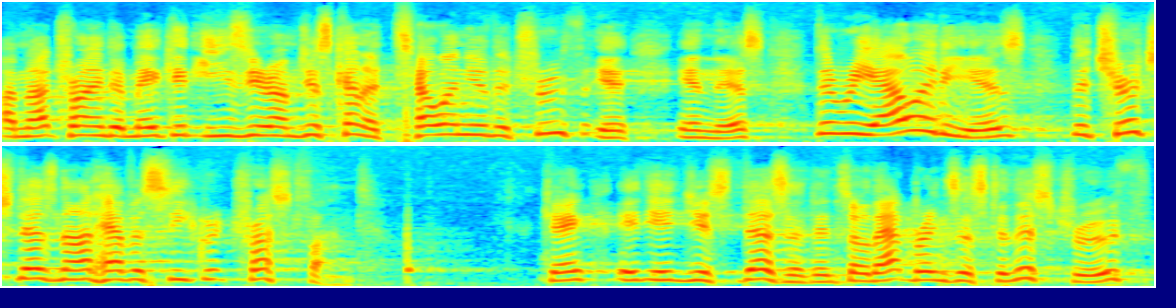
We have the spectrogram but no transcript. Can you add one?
I'm not trying to make it easier. I'm just kind of telling you the truth in, in this. The reality is the church does not have a secret trust fund. Okay? It, it just doesn't. And so that brings us to this truth.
